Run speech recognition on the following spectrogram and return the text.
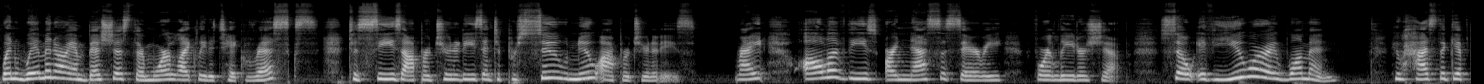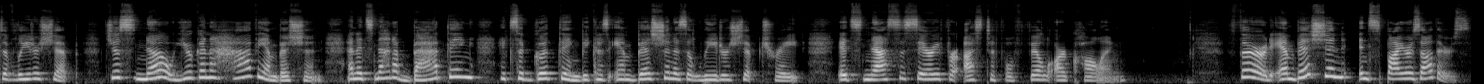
When women are ambitious, they're more likely to take risks, to seize opportunities, and to pursue new opportunities, right? All of these are necessary for leadership. So if you are a woman who has the gift of leadership, just know you're going to have ambition. And it's not a bad thing, it's a good thing because ambition is a leadership trait. It's necessary for us to fulfill our calling. Third, ambition inspires others.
